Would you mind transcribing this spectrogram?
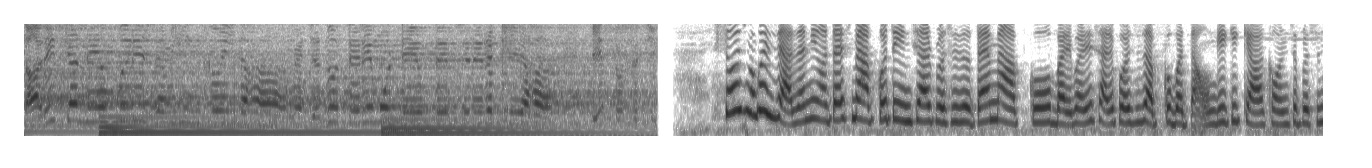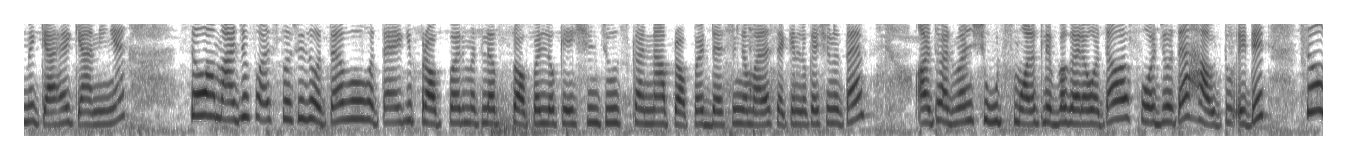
तारे चन्ने अंबर ज़मीन कोई ना मैं जदों तेरे मोटे उत्ते सिर रखिया ये तो सच्ची सो इसमें कुछ ज़्यादा नहीं होता, इसमें आपको तीन चार प्रोसेस होता है, मैं आपको बड़े बारी सारे प्रोसेस आपको बताऊँगी कि क्या, कौन से प्रोसेस में क्या है, क्या नहीं है। सो so, हमारा जो फ़र्स्ट प्रोसेस होता है वो होता है कि प्रॉपर मतलब प्रॉपर लोकेशन चूज़ करना प्रॉपर ड्रेसिंग हमारा सेकंड लोकेशन होता है। और third one shoot small clip वगैरह होता है। और फोर्थ जो होता है how to edit so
